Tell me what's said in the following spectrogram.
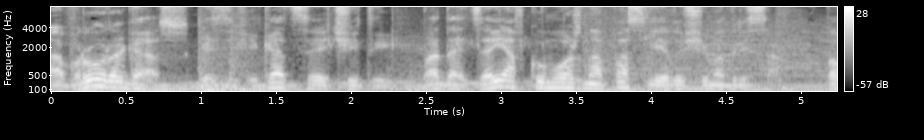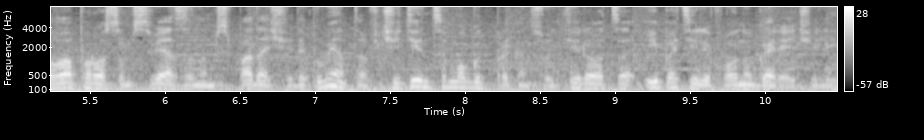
Аврора Газ. Газификация Читы. Подать заявку можно по следующим адресам. По вопросам, связанным с подачей документов, читинцы могут проконсультироваться и по телефону горячей линии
